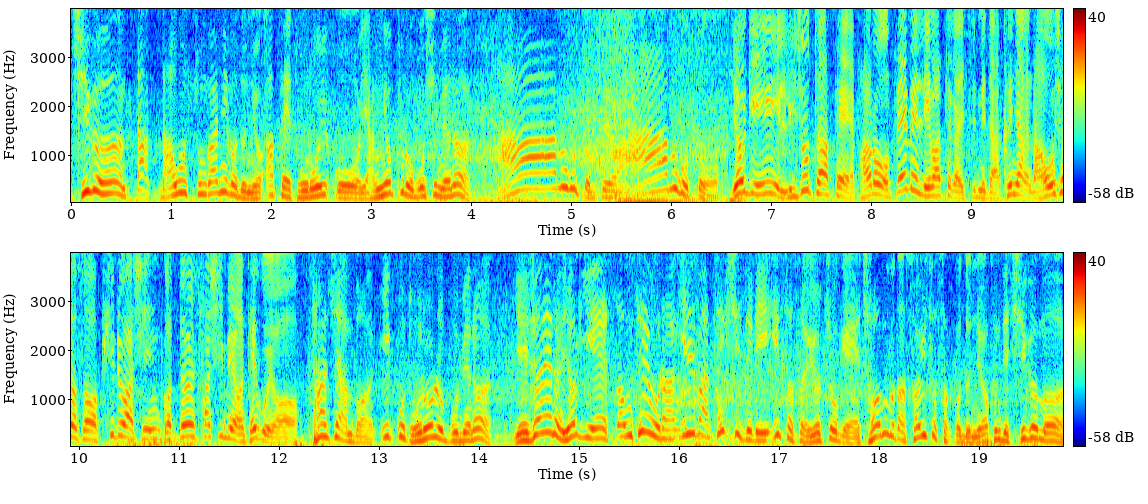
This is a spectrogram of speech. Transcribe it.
지금 딱 나온 순간이거든요. 앞에 도로 있고 양옆으로 보시면은 아 무것도 없어요. 아무것도. 여기 리조트 앞에 바로 패밀리 마트가 있습니다. 그냥 나오셔서 필요하신 것들 사시면 되고요. 다시 한번 입구 도로를 보면은 예전에는 여기에 썽태우랑 일반 택시들이 있었어요. 이쪽에 전부 다 서 있었었거든요. 근데 지금은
